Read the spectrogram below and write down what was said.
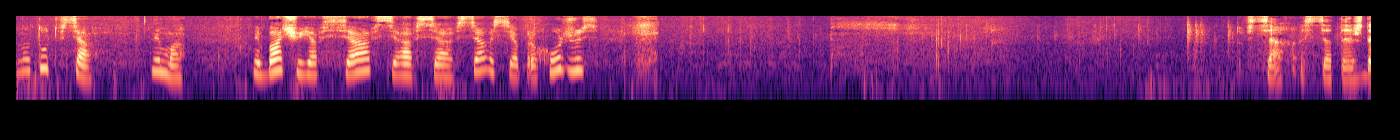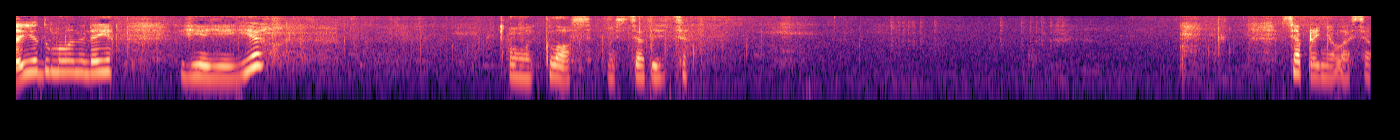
Ну тут вся, нема Не бачу я вся, вся, вся, вся, ось я проходжусь. Вся, ось ця теж дає, думала, не дає. Є, є, є. Ой, клас. Ось ця дивіться. Вся прийнялася.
